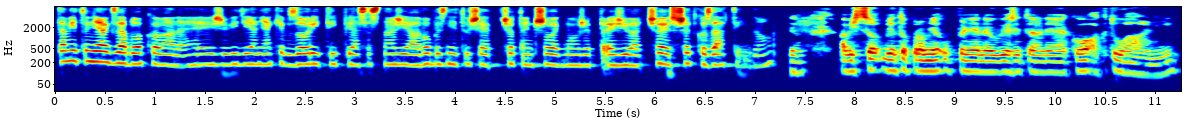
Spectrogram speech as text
tam je to nejak zablokované, hej, že vidia nejaké vzory, typy a sa snažia, ale vôbec netušia, čo ten človek môže prežívať, čo je všetko za tým. No? A víš co, je to pro mě úplně neuvěřitelně jako aktuální,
